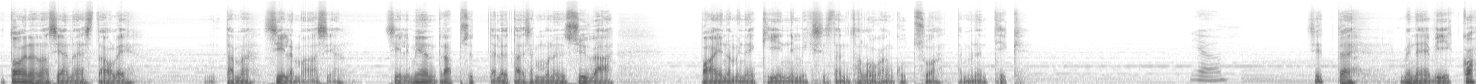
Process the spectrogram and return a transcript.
Ja toinen asia näistä oli tämä silmäasia. Silmien räpsyttely tai semmoinen syvä painaminen kiinni, miksi sitä nyt haluan kutsua, tämmöinen tik. Joo. Sitten menee viikko.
